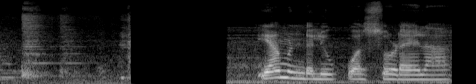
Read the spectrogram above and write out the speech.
या मंडळी उपवास सोडायला.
